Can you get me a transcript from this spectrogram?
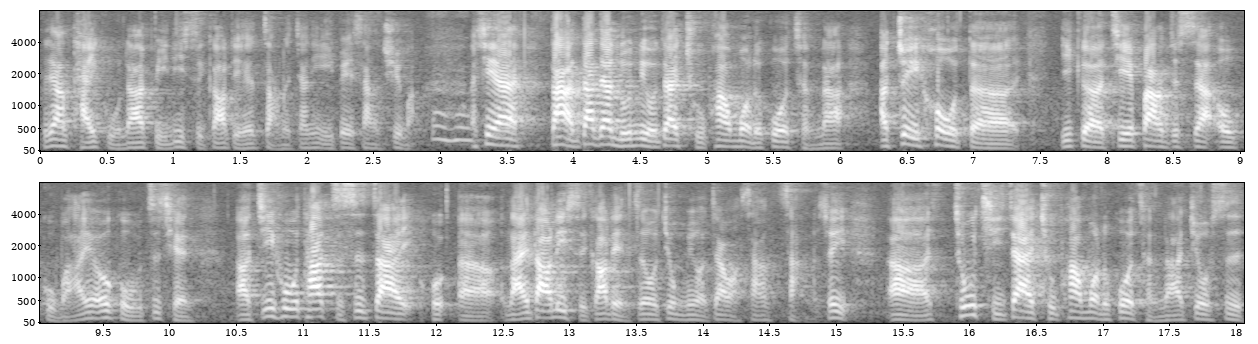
不像台股呢，比历史高点也涨了将近一倍上去嘛。啊，现在当然大家轮流在除泡沫的过程呢，啊，最后的。一个接棒就是在欧股嘛，因为欧股之前啊，几乎它只是在呃来到历史高点之后就没有再往上涨了，所以啊初期在除泡沫的过程呢，就是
